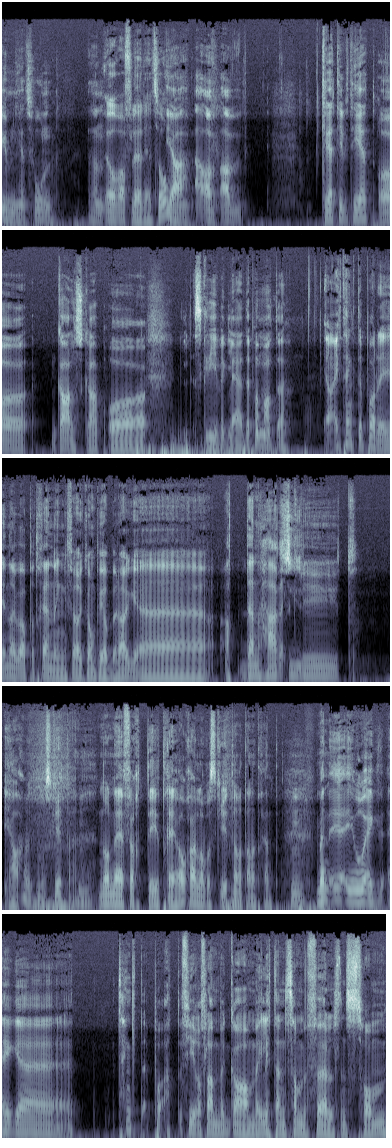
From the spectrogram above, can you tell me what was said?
Ymnighetshorn. Sånn, Overflødighetshorn? ja, av, av kreativitet og galskap og skriveglede, på en måte. Ja, jeg tenkte på det når jeg var på trening før jeg kom på jobb i dag. Eh, at den her Skryt. Ja, vi må skryte. Når han er 43 år, har han lov å skryte av at han er trent. Men eh, jo, jeg, jeg eh, tenkte på at og flamme ga meg litt den samme følelsen som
